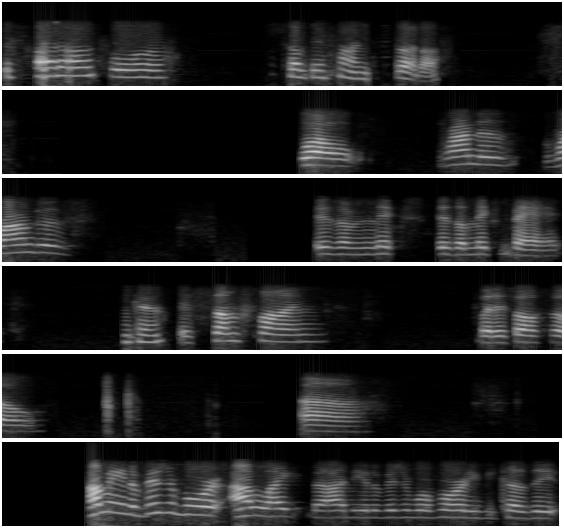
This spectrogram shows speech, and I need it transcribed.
to start off, or something fun to start off. Well, Rhonda's Rhonda's is a mix is a mixed bag. Okay. It's some fun, but it's also uh I mean a vision board I like the idea of the vision board party because it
